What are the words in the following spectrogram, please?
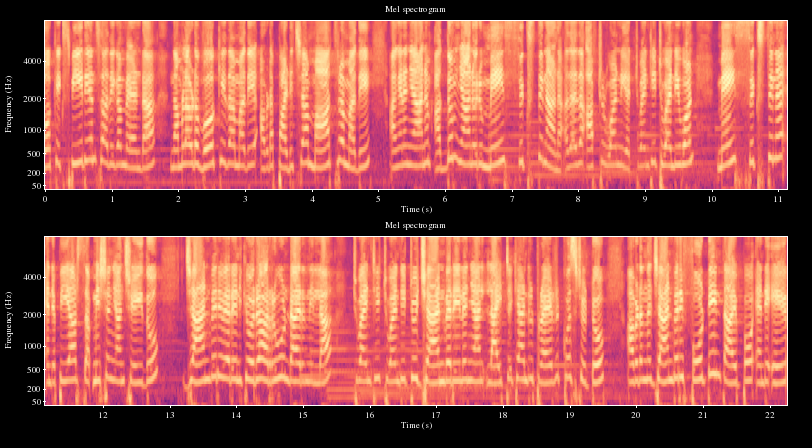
വർക്ക് എക്സ്പീരിയൻസ് അധികം വേണ്ട. നമ്മളവിടെ വർക്ക് ചെയ്താൽ മതി അവിടെ പഠിച്ചാൽ മാത്രം മതി. അങ്ങനെ ഞാനും അതും ഞാനൊരു മെയ് സിക്സ്തിനാണ് അതായത് after one year twenty twenty one May സിക്സ്തിന് എന്റെ പി ആർ സബ്മിഷൻ ഞാൻ ചെയ്തു. ജാൻവരി വരെ എനിക്ക് ഒരു അറിവുണ്ടായിരുന്നില്ല. ട്വന്റി ട്വന്റി ടു ജാൻവരിയിൽ ഞാൻ ലൈറ്റ് ക്യാൻഡിൽ പ്രയർ റിക്വസ്റ്റ് ഇട്ടു. അവിടെ നിന്ന് ജാൻവരി ഫോർട്ടീൻത്ത് ആയപ്പോൾ എന്റെ എ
